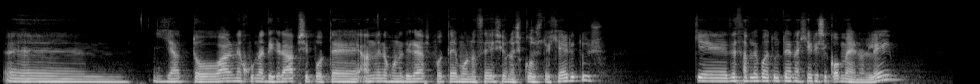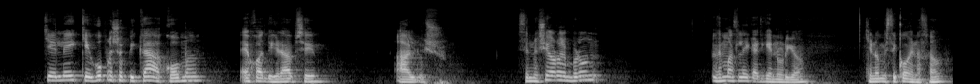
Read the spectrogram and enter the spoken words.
ε, για το αν έχουν αντιγράψει ποτέ, αν δεν έχουν αντιγράψει ποτέ μονοθέσιο να σηκώσει το χέρι τους και δεν θα βλέπατε ούτε ένα χέρι σηκωμένο λέει και λέει και εγώ προσωπικά ακόμα έχω αντιγράψει άλλους. Στην ουσία ο Ροσμπρόν δεν μας λέει κάτι καινούριο και μυστικό είναι αυτό.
